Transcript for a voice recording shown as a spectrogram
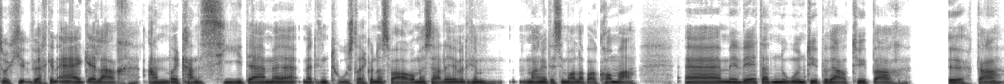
tror ikke verken jeg eller andre kan si det med, med liksom to strek under svaret, med særlig liksom, mange desimaler bak komma. Eh, vi vet at noen typer værtyper øker.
